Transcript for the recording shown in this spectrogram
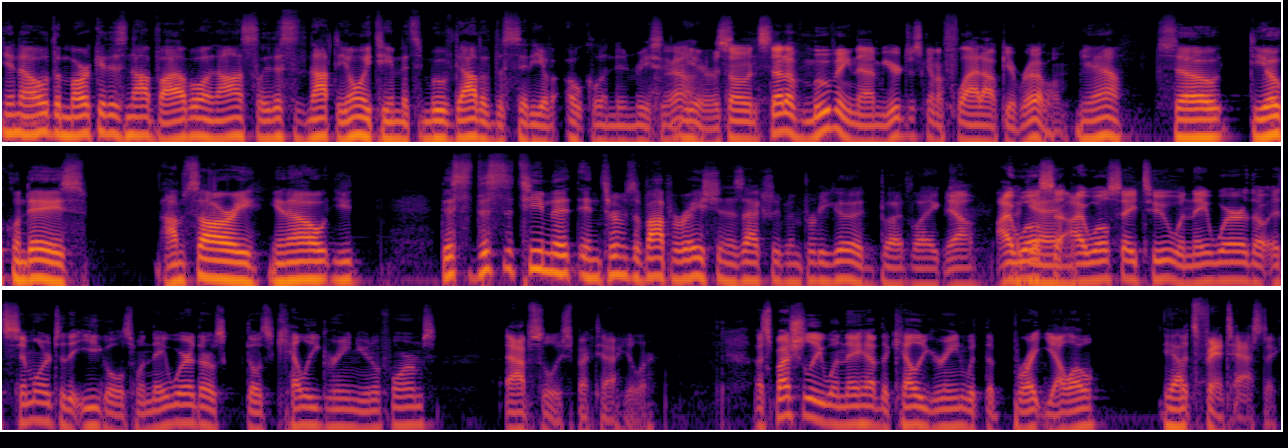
you know the market is not viable, and honestly, this is not the only team that's moved out of the city of Oakland in recent Yeah. years. So instead of moving them, you're just going to flat out get rid of them. Yeah. So the Oakland A's, I'm sorry, you know, you this this is a team that in terms of operation has actually been pretty good, but like Yeah, I will say. I will say too. When they wear though, it's similar to the Eagles. When they wear those those Kelly green uniforms, absolutely spectacular. Especially when they have the Kelly green with the bright yellow. Yeah, It's fantastic.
